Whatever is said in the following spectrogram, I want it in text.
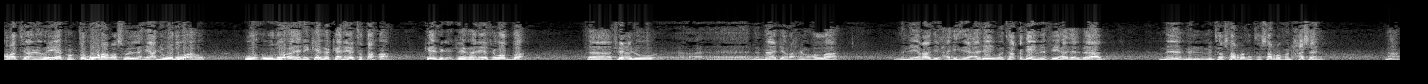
أردت أن أريكم طهور رسول الله يعني وضوءه وضوءه يعني كيف كان يتطهر كيف كيف كان يتوضأ ففعل آه، ابن ماجه رحمه الله من إيراد حديث علي وتقديمه في هذا الباب من من تصرف, تصرف حسن. نعم.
